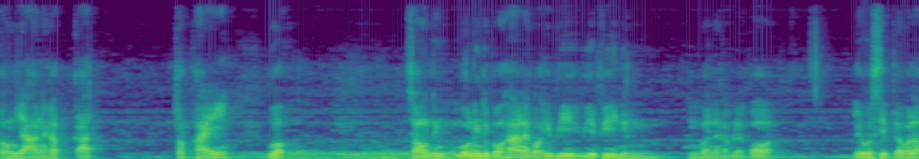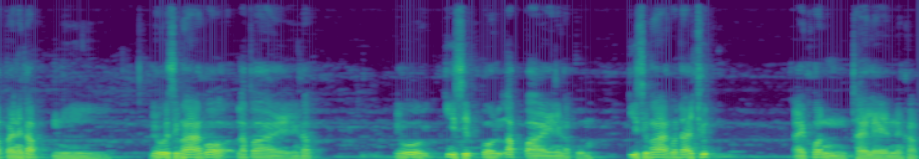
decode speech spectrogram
สองอย่างนะครับการ์ดท็อปไพบวก สองถึงบวกหนึ่งถึงบวกห้าแล้วก็ AV VIP หนึ่งหนึ่งวันนะครับ แล้วก็เลเวลสิบเราก็รับไปนะครับนี่เลเวลสิบห้าก็รับไปนะครับเลเวลยี่สิบก็รับไปนะครับผมยี่สิบห้าก็ได้ชุดไอคอนไทยแลนด์นะครับ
